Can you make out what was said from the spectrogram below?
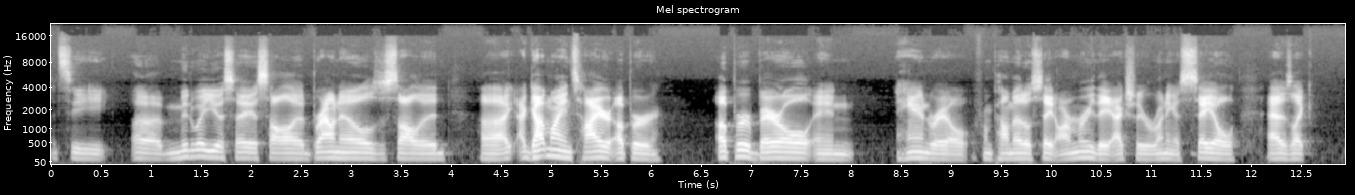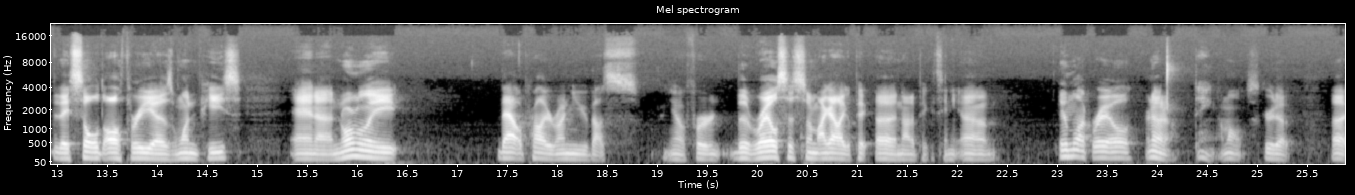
let's see. Uh, Midway USA is solid. Brownells is solid. Uh, I, I got my entire upper upper barrel and handrail from Palmetto State Armory. They actually were running a sale as like they sold all three as one piece, and uh, normally that will probably run you about you know for the rail system. I got like a pic, uh, not a Picatinny, um, M-LOK rail. Or no, no, dang, I'm all screwed up. Uh,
